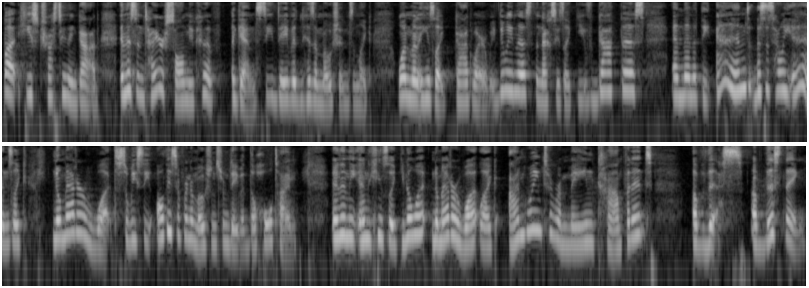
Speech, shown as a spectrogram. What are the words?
but he's trusting in God. In this entire psalm, you kind of, again, see David and his emotions. And like, one minute he's like, God, why are we doing this? The next he's like, You've got this. And then at the end, this is how he ends like, no matter what. So we see all these different emotions from David the whole time. And in the end, he's like, You know what? No matter what, like, I'm going to remain confident of this, of this thing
